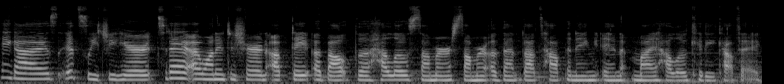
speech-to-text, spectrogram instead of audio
Hey guys, it's Lychee here. Today I wanted to share an update about the Hello Summer summer event that's happening in my Hello Kitty cafe.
